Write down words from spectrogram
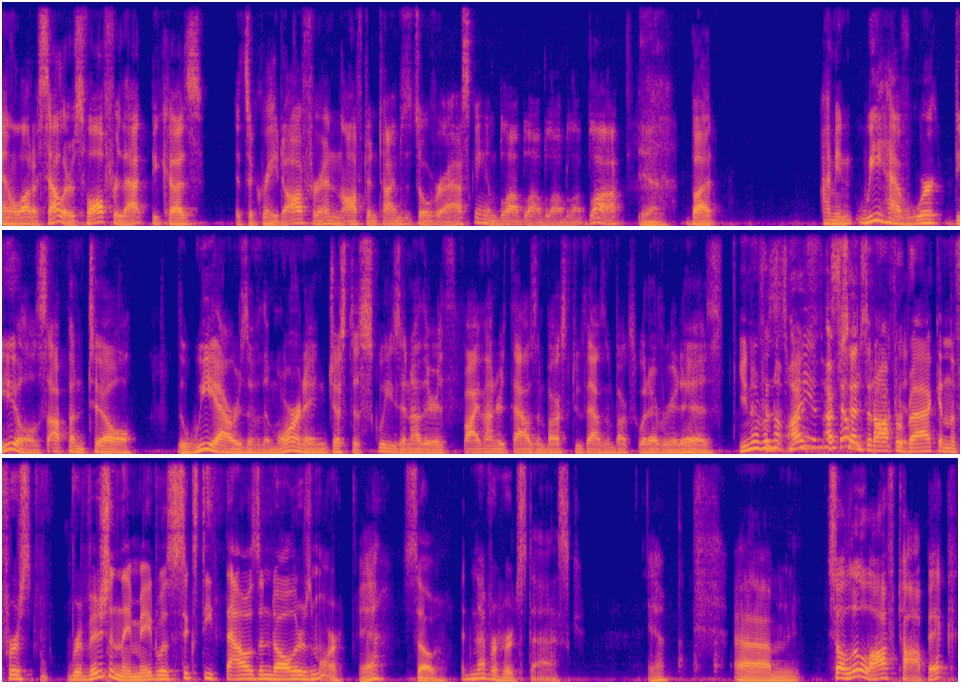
And a lot of sellers fall for that because it's a great offer, and oftentimes it's over asking and blah blah blah blah blah. Yeah. But I mean, we have worked deals up until the wee hours of the morning just to squeeze another five hundred thousand bucks, two thousand bucks, whatever it is. You never know. it's money in I've, I've sent an offer back, and the first revision they made was sixty thousand dollars more. Yeah. So it never hurts to ask. Yeah. Um, so a little off topic,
